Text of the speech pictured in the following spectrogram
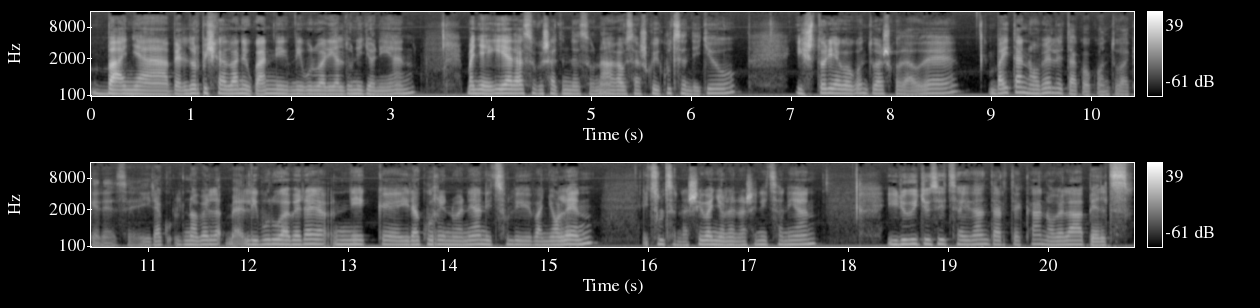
Baina beldur pixkat ban eukan nik liburuari aldu nionian. Baina egia da zuk esaten dezuna, gauza asko ikutzen ditu. Historiako kontu asko daude, baita nobeletako kontuak ere. Ze, iraku, novela, liburua bere nik eh, irakurri nuenean itzuli baino lehen, itzultzen hasi baino lehen hasi nitzanean, iruditu zitzaidan tarteka novela beltz,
